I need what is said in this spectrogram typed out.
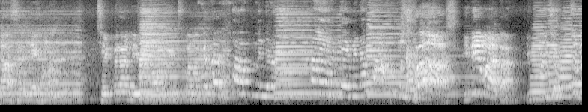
నా సందేహమా? చెప్పినా నేను పంపించుకున్నావు కదా. పాపం ఏమైనా పాపం! ఇదే మాట. ఇప్పుడు చెప్తున్నాను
